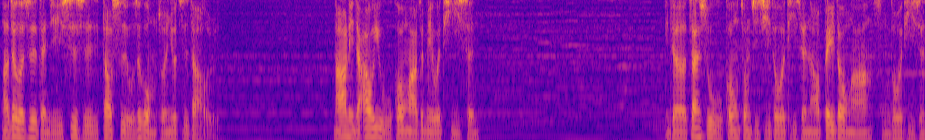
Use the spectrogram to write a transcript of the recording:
然后这个是等级四十到四五，这个我们昨天就知道了。然后你的奥义武功啊，这边也会提升，你的战术武功、终极技都会提升，然后被动啊什么都会提升。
